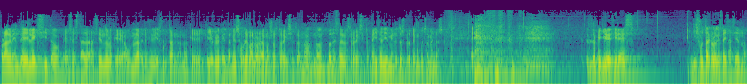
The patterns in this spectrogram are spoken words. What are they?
probablemente el éxito es estar haciendo lo que a uno le apetece y disfrutando, ¿no? Que, que yo creo que también sobrevaloramos nuestro éxito, ¿no? ¿Dónde está nuestro éxito? Me dicen 10 minutos, pero tengo mucho menos. lo que quiero decir es, disfrutar con lo que estáis haciendo.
